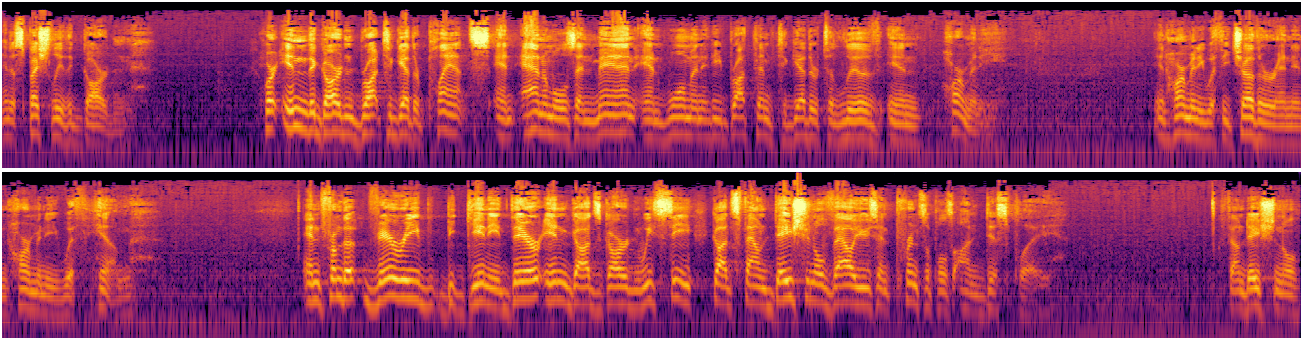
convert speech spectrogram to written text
and especially the garden where in the garden brought together plants and animals and man and woman, and he brought them together to live in harmony in harmony with each other and in harmony with Him. And from the very beginning, there in God's garden, we see God's foundational values and principles on display. Foundational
